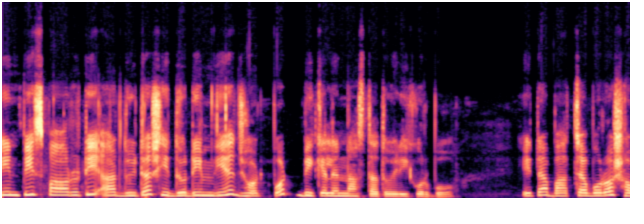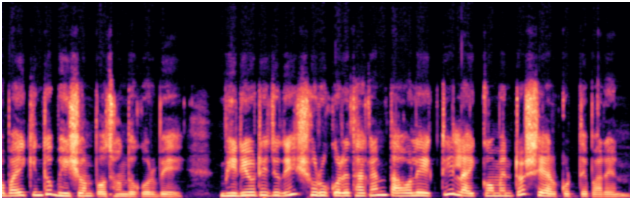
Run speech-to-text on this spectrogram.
তিন পিস পাউরুটি আর দুইটা সিদ্ধ ডিম দিয়ে ঝটপট বিকেলের নাস্তা তৈরি করব। এটা বাচ্চা বড় সবাই কিন্তু ভীষণ পছন্দ করবে। ভিডিওটি যদি শুরু করে থাকেন, তাহলে একটি লাইক কমেন্টও শেয়ার করতে পারেন।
